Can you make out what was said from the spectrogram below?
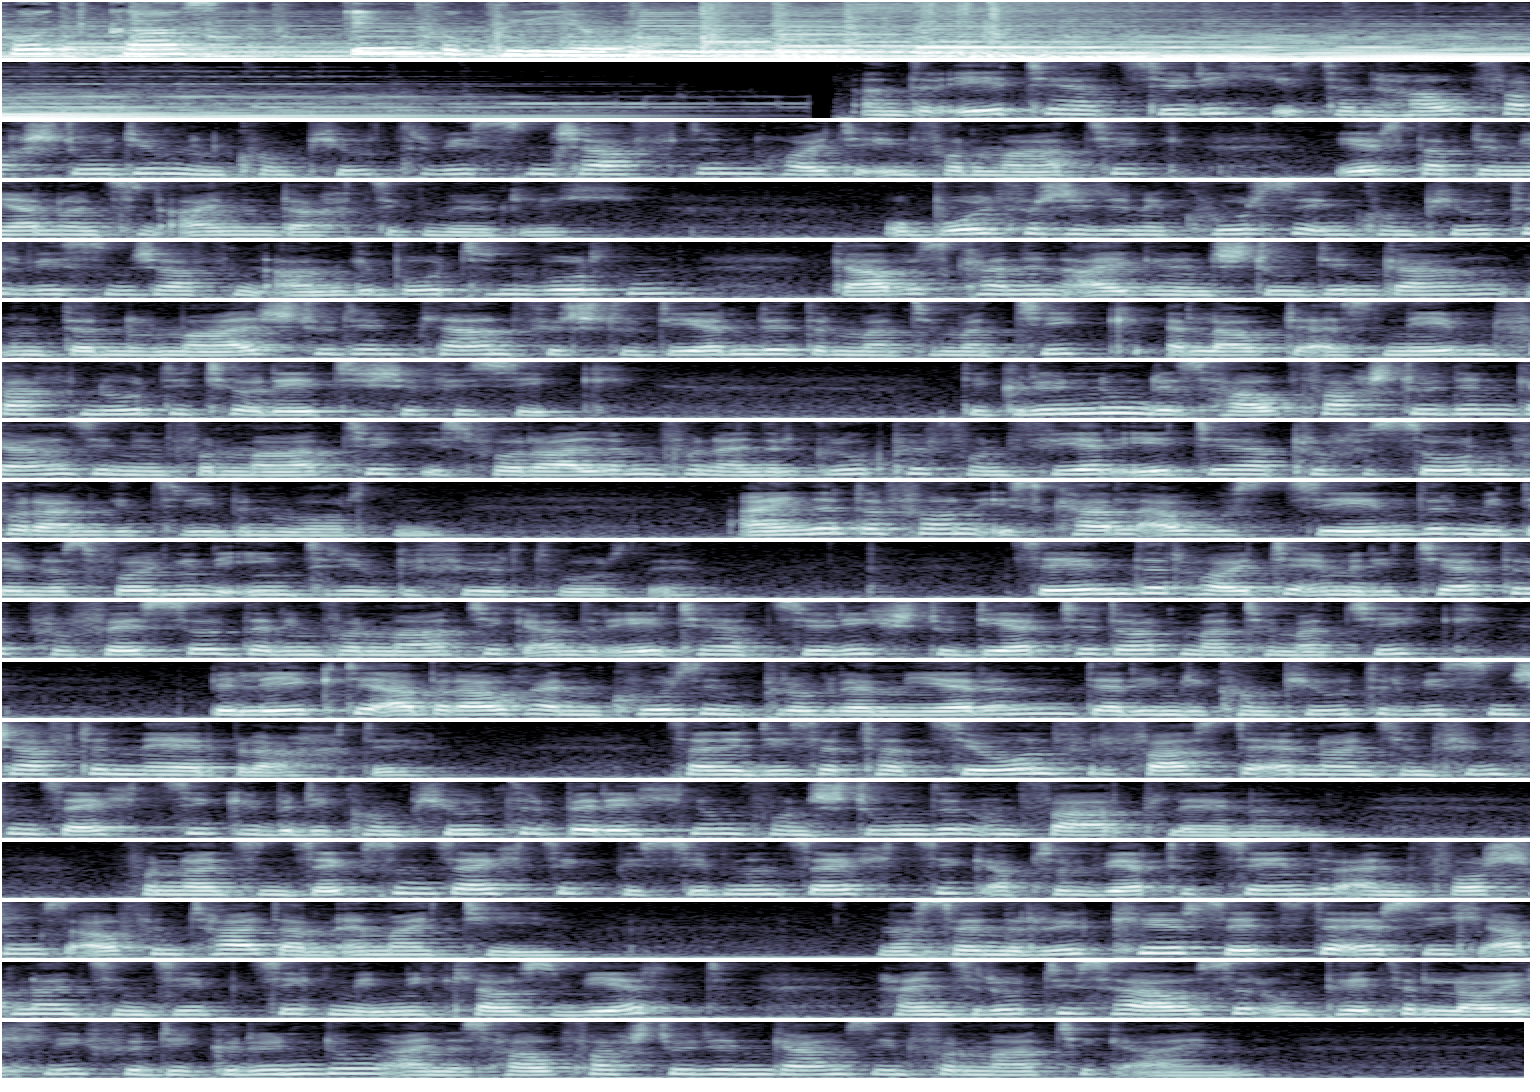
Podcast InfoClio. An der ETH Zürich ist ein Hauptfachstudium in Computerwissenschaften, heute Informatik, erst ab dem Jahr 1981 möglich. Obwohl verschiedene Kurse in Computerwissenschaften angeboten wurden, gab es keinen eigenen Studiengang und der Normalstudienplan für Studierende der Mathematik erlaubte als Nebenfach nur die theoretische Physik. Die Gründung des Hauptfachstudiengangs in Informatik ist vor allem von einer Gruppe von vier ETH-Professoren vorangetrieben worden. Einer davon ist Karl August Zehnder, mit dem das folgende Interview geführt wurde. Zehnder, heute emeritierter Professor der Informatik an der ETH Zürich, studierte dort Mathematik, belegte aber auch einen Kurs in Programmieren, der ihm die Computerwissenschaften näherbrachte. Seine Dissertation verfasste er 1965 über die Computerberechnung von Stunden und Fahrplänen. Von 1966 bis 1967 absolvierte Zehnder einen Forschungsaufenthalt am MIT. Nach seiner Rückkehr setzte er sich ab 1970 mit Niklaus Wirth, Heinz Ruttishauser und Peter Leuchli für die Gründung eines Hauptfachstudiengangs Informatik ein.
